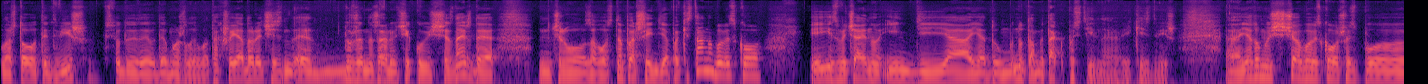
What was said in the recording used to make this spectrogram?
влаштовувати двіж всюди, де, де можливо. Так що я, до речі, е, дуже, на жаль, очікую ще, знаєш, де чергового загосту. Ну, перше, Індія, Пакистан обов'язково. І, і, звичайно, Індія, я думаю, ну там і так постійно якийсь двіж. Е, Я думаю, що ще обов'язково щось, бо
